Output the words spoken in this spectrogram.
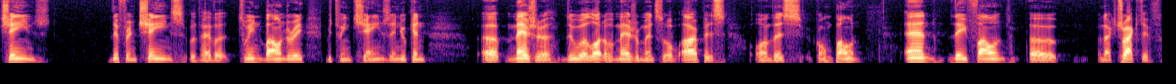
chains, different chains would have a twin boundary between chains and you can uh, measure, do a lot of measurements of ARPES on this compound and they found uh, an attractive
